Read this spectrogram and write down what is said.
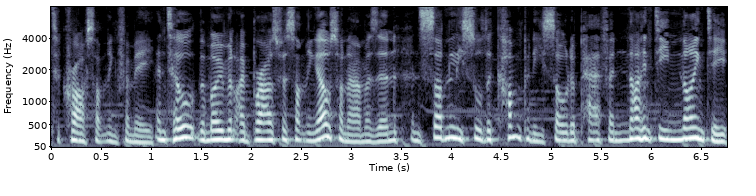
to craft something for me. Until the moment I browsed for something else on Amazon and suddenly saw the company sold a pair for 1990,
